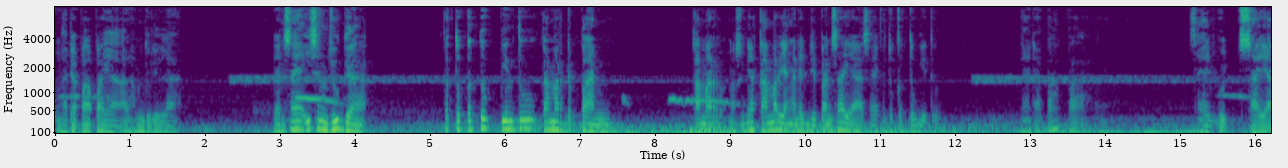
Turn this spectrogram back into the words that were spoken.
nggak ada apa-apa ya Alhamdulillah. Dan saya iseng juga Ketuk-ketuk pintu kamar depan. Kamar maksudnya kamar yang ada di depan saya saya ketuk-ketuk gitu. Nggak ada apa-apa saya saya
